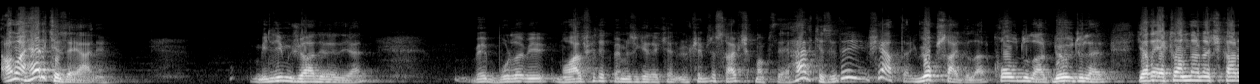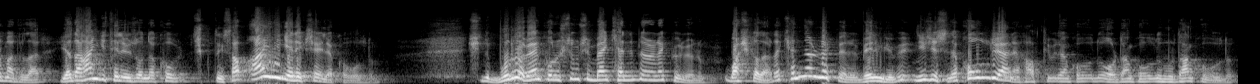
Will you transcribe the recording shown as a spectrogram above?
Ama herkese yani milli mücadele diyen ve burada bir muhalefet etmemiz gereken, ülkemize sahip çıkmak isteyen herkesi de şey yaptılar, yok saydılar, kovdular, dövdüler ya da ekranlarına çıkarmadılar ya da hangi televizyonda kov- çıktıysam aynı gerekçeyle kovuldum. Şimdi burada ben konuştuğum için ben kendimden örnek veriyorum. Başkaları da kendinden örnek verir. Benim gibi nicesi de kovuldu yani. Halk TV'den kovuldu, oradan kovuldu, buradan kovuldu.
